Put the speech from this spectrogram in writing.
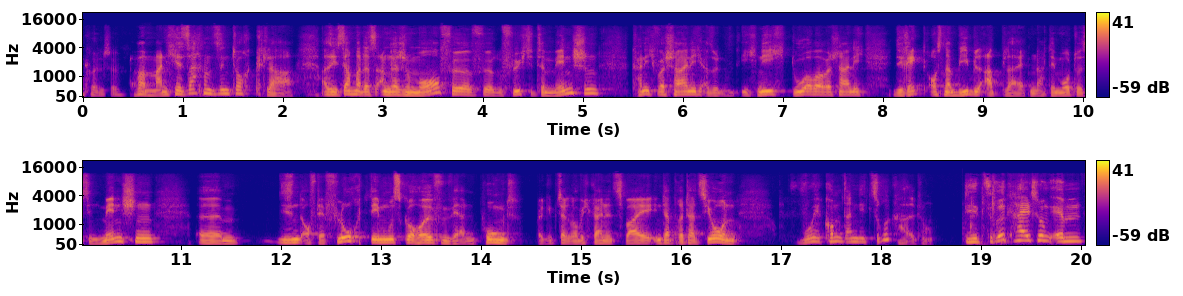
könnte. Aber manche Sachen sind doch klar. Also ich sag mal, das Engagement für, für geflüchtete Menschen kann ich wahrscheinlich, also ich nicht, du aber wahrscheinlich, direkt aus einer Bibel ableiten. Nach dem Motto, es sind Menschen, ähm, die sind auf der Flucht, dem muss geholfen werden. Punkt. Da gibt's ja, glaube ich, keine zwei Interpretationen. Woher kommt dann die Zurückhaltung? Die Zurückhaltung im,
